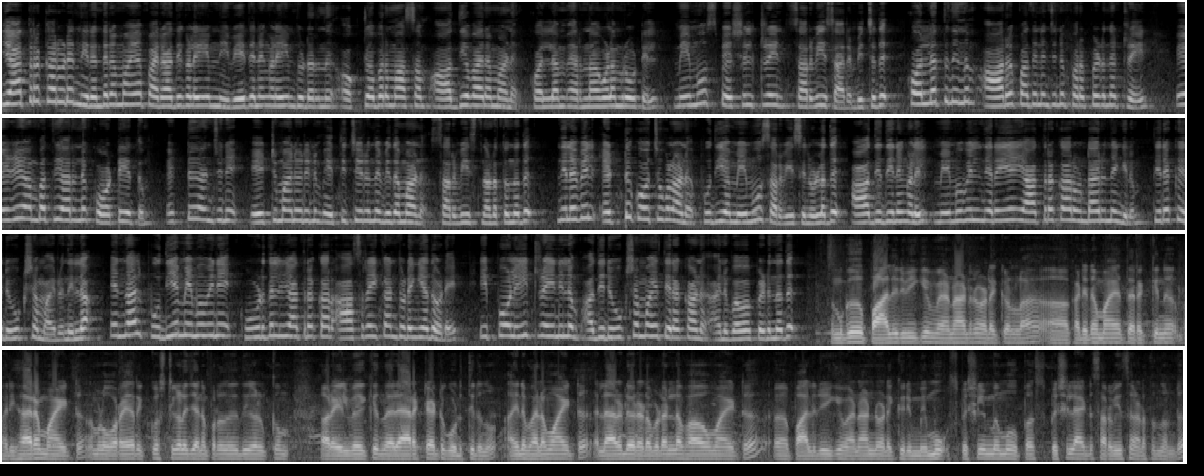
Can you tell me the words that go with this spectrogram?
യാത്രക്കാരുടെ നിരന്തരമായ പരാതികളെയും നിവേദനങ്ങളെയും തുടർന്ന് ഒക്ടോബർ മാസം ആദ്യവാരമാണ് കൊല്ലം എറണാകുളം റൂട്ടിൽ മെമു സ്പെഷ്യൽ ട്രെയിൻ സർവീസ് ആരംഭിച്ചത്. കൊല്ലത്തു നിന്നും ആറ് പതിനഞ്ചിന് പുറപ്പെടുന്ന ട്രെയിൻ ഏഴ് അമ്പത്തിയാറിന് കോട്ടയത്തും എട്ട് അഞ്ചിന് ഏറ്റുമാനൂരിലും എത്തിച്ചേരുന്ന വിധമാണ് സർവീസ് നടത്തുന്നത്. നിലവിൽ എട്ട് കോച്ചുകളാണ് പുതിയ മെമു സർവീസിലുള്ളത്. ആദ്യ ദിനങ്ങളിൽ മെമുവിൽ നിറയെ യാത്രക്കാർ ഉണ്ടായിരുന്നെങ്കിലും തിരക്ക് രൂക്ഷമായിരുന്നില്ല. എന്നാൽ പുതിയ മെമുവിനെ കൂടുതൽ യാത്രക്കാർ ആശ്രയിക്കാൻ തുടങ്ങിയതോടെ ഇപ്പോൾ ഈ ട്രെയിനിലും അതിരൂക്ഷമായ തിരക്കാണ് അനുഭവപ്പെടുന്നത്. നമുക്ക് പാലരുവിക്കും വേണാടിനും ഇടയ്ക്കുള്ള കഠിനമായ തിരക്കിന് പരിഹാരമായിട്ട് നമ്മൾ കുറേ റിക്വസ്റ്റുകൾ ജനപ്രതിനിധികൾക്കും റെയിൽവേക്കും ഡയറക്റ്റായിട്ട് കൊടുത്തിരുന്നു. അതിന്റെ ഫലമായിട്ട് എല്ലാവരുടെയും ഒരു ഇടപെടലിന്റെ ഭാഗമായിട്ട് പാലരുവിക്ക് വേണാണ്ടും ഇടയ്ക്ക് ഒരു മെമു സ്പെഷ്യൽ മെമു ഇപ്പോൾ സ്പെഷ്യലായിട്ട് സർവീസ് നടത്തുന്നുണ്ട്.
